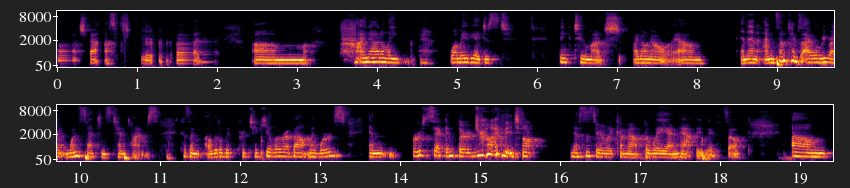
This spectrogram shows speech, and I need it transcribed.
much faster, but um, I not only well maybe I just think too much. I don't know. Um, and then, I mean, sometimes I will rewrite one sentence 10 times because I'm a little bit particular about my words. And first, second, third try, they don't necessarily come out the way I'm happy with. So, um,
